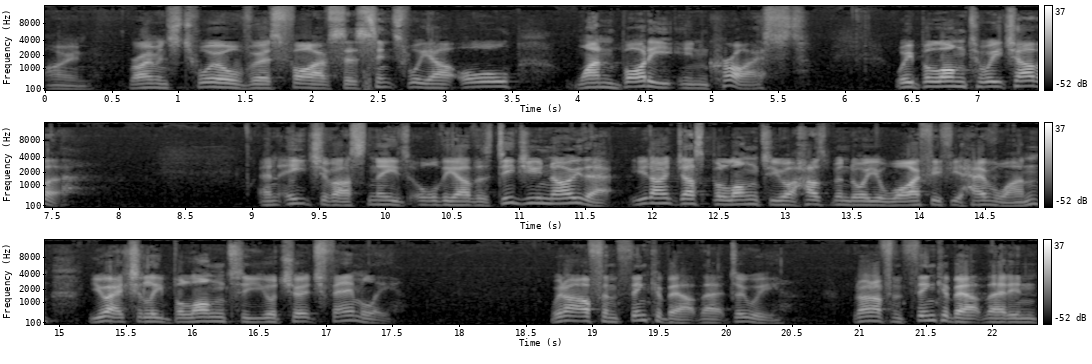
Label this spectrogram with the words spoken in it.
own. Romans 12, verse 5 says, Since we are all one body in Christ, we belong to each other and each of us needs all the others. Did you know that? You don't just belong to your husband or your wife if you have one, you actually belong to your church family. We don't often think about that, do we? We don't often think about that in,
